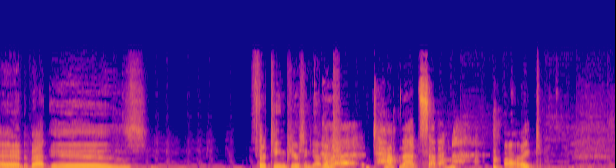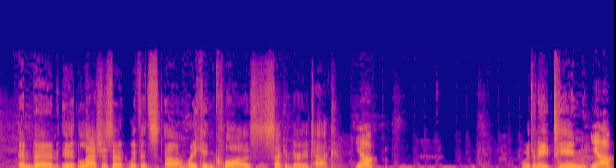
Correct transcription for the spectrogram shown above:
And that is 13 piercing damage. Uh, half that seven. All right. And then it lashes out with its uh, raking claws as a secondary attack. Yep. With an 18, Yep.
